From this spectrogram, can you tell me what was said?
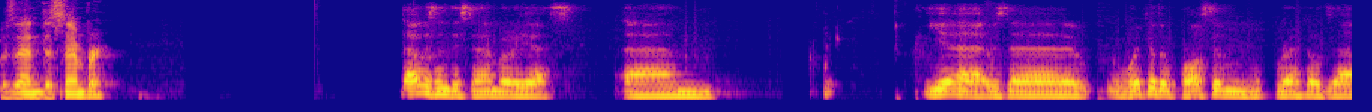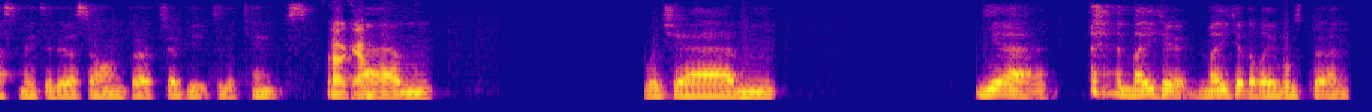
was that in december That was in December, yes. Um, yeah, it was uh, Wicked Opossum Records asked me to do a song for a tribute to the Kinks. okay Um, which, um, yeah, Mike, at- Mike at the labels put, in,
